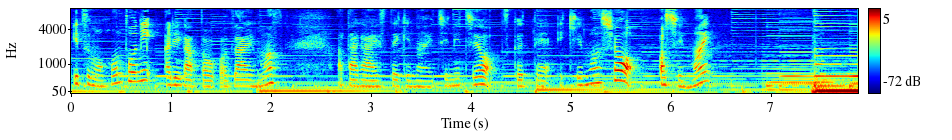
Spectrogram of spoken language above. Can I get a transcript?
いつも本当にありがとうございます。お互い素敵な一日を作っていきましょう。おしまい。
